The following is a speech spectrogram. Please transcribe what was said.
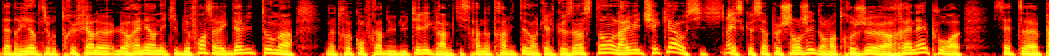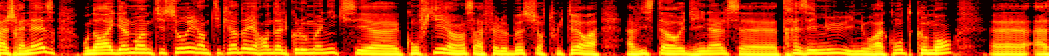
d'Adrien Tru- Truffert, le, le Rennais en équipe de France, avec David Thomas, notre confrère du, du Télégramme, qui sera notre invité dans quelques instants. L'arrivée de Cheka aussi. Oui. Qu'est-ce que ça peut changer dans notre jeu euh, rennais pour euh, cette euh, page rennaise? On aura également un petit sourire, un petit clin d'œil à Randall Colomani qui s'est euh, confié. hein, ça a fait le buzz sur Twitter à, à Vista Originals. euh, très ému. Il nous raconte comment euh, a-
